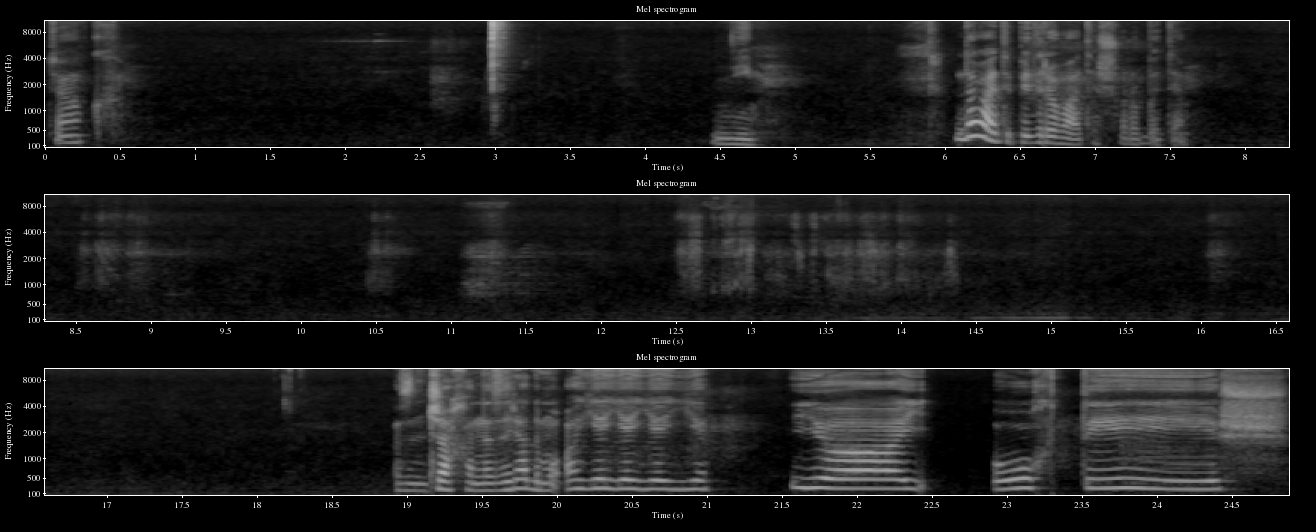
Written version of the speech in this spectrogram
Так. Ні. Давайте підривати, що робити. З джаха не зарядимо. Ай-яй-яй-яй. Яй. Ох ти ж.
